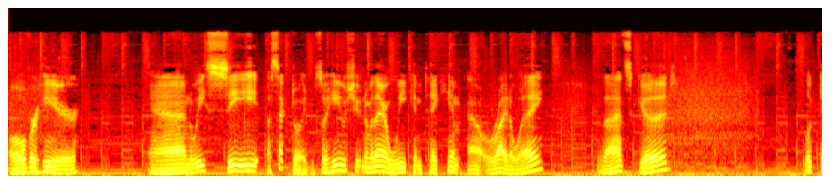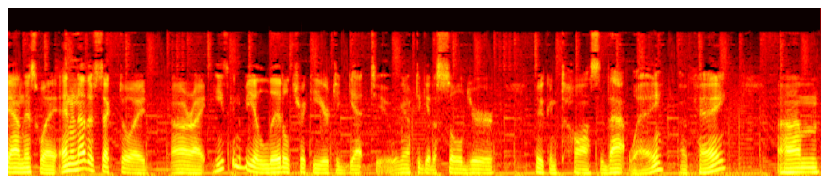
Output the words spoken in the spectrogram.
over here. And we see a sectoid. So he was shooting over there. We can take him out right away. That's good. Look down this way. And another sectoid. Alright, he's going to be a little trickier to get to. We're going to have to get a soldier who can toss that way. Okay. Um,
